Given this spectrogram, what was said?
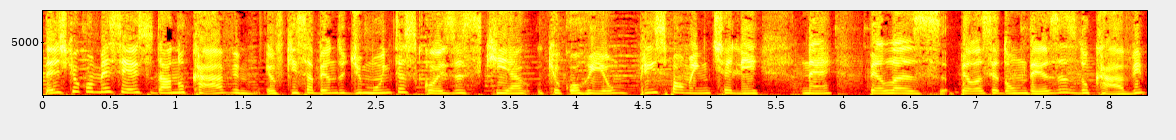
Desde que eu comecei a estudar no CAV, eu fiquei sabendo de muitas coisas que, que ocorriam, principalmente ali, né, pelas, pelas redondezas do CAV.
